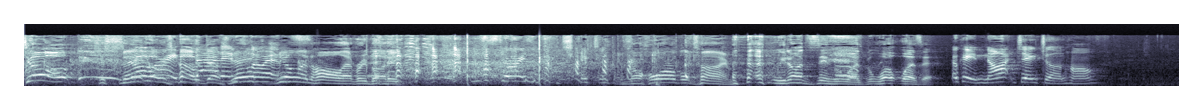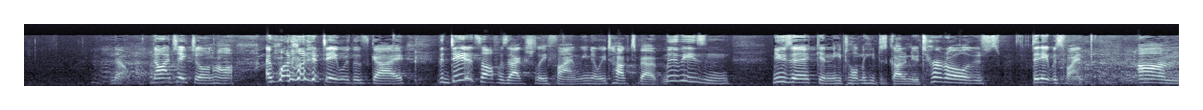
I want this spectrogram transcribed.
Joe! Just say No, it. Sorry, no, bad don't. Jake influence. Gyllenhaal, everybody. it Stories about Jake Gyllenhaal. was a horrible time. we don't have to say who it was, but what was it? Okay, not Jake Gyllenhaal. No, not Jake Gyllenhaal. I went on a date with this guy. The date itself was actually fine. We you know we talked about movies and music, and he told me he just got a new turtle. It was the date was fine. Um,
